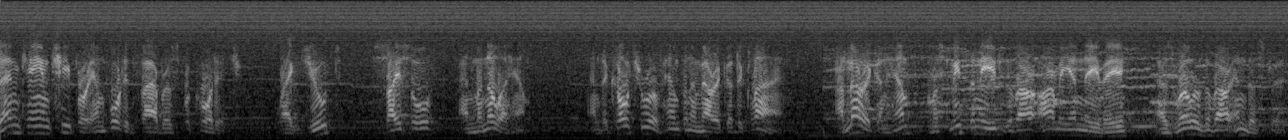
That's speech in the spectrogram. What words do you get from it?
Then came cheaper imported fibers for cordage, like jute, sisal, and manila hemp, and the culture of hemp in America declined. American hemp must meet the needs of our Army and Navy as well as of our industries.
